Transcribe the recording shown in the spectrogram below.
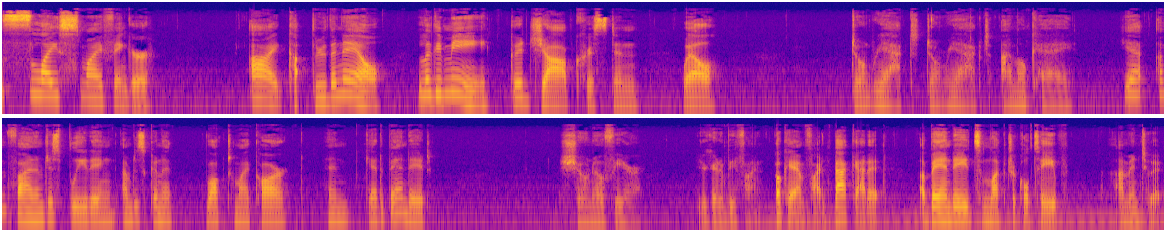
slice my finger? I cut through the nail. Look at me. Good job, Kristen. Well, don't react. Don't react. I'm okay. Yeah, I'm fine. I'm just bleeding. I'm just going to walk to my car and get a band aid. Show no fear. You're going to be fine. Okay, I'm fine. Back at it. A band aid, some electrical tape. I'm into it.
